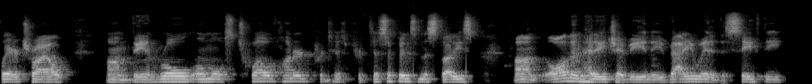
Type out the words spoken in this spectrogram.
FLAIR trial. Um, they enrolled almost 1,200 partic- participants in the studies. Um, all of them had HIV, and they evaluated the safety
